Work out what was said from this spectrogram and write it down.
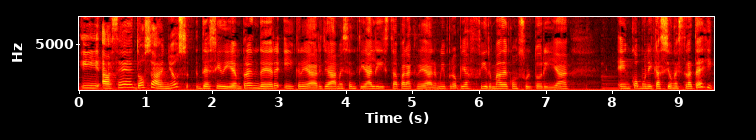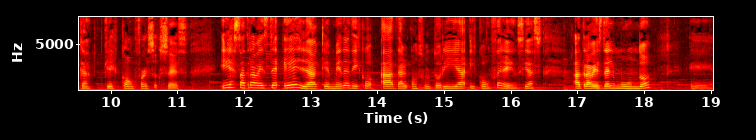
Y hace dos años decidí emprender y crear, ya me sentía lista para crear mi propia firma de consultoría en comunicación estratégica, que es Comfort Success. Y es a través de ella que me dedico a dar consultoría y conferencias a través del mundo. Eh,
